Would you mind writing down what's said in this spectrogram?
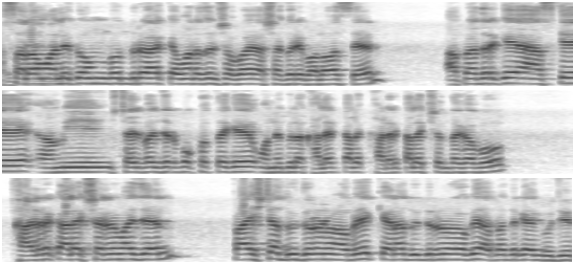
আসসালামু আলাইকুম বন্ধুরা, কেমন আছেন সবাই? আশা করি ভালো আছেন। আপনাদেরকে আজকে আমি স্টাইল বাজারের পক্ষ থেকে অনেকগুলো খালের খাড়ের কালেকশন দেখাবো। খাড়ের কালেকশনের মাঝে প্রাইসটা দুই ধরনের হবে। কেন দুই ধরনের হবে আপনাদেরকে আমি বুঝিয়ে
